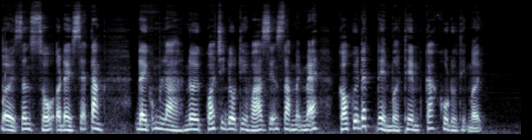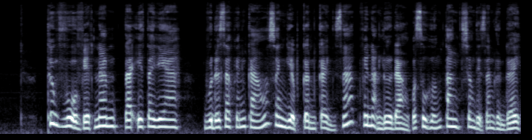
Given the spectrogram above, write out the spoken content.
bởi dân số ở đây sẽ tăng. Đây cũng là nơi quá trình đô thị hóa diễn ra mạnh mẽ, có quỹ đất để mở thêm các khu đô thị mới. Thương vụ Việt Nam tại Italia vừa đưa ra khuyến cáo doanh nghiệp cần cảnh giác với nạn lừa đảo có xu hướng tăng trong thời gian gần đây.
